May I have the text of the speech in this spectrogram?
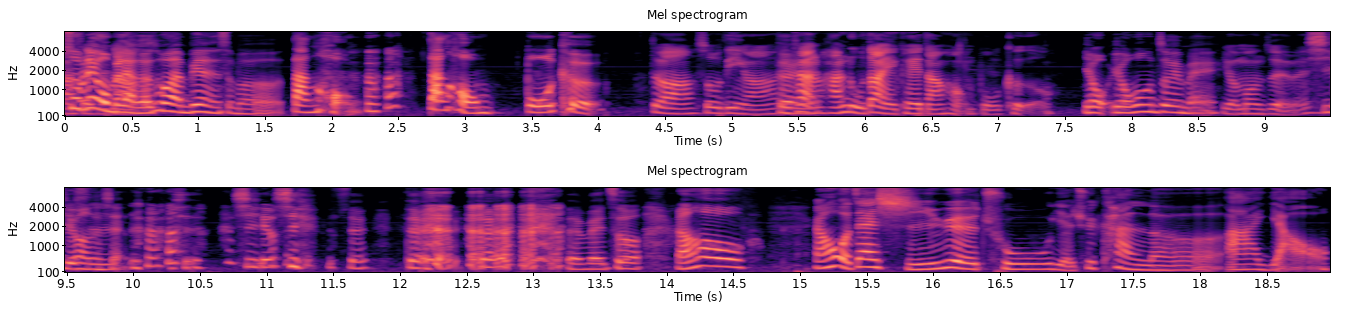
说不定我们两个突然变成什么当红当红播客，对啊，说不定啊，对你看含卤蛋也可以当红播客哦，有有梦最美。有梦最美，希望就是想 希希对对对对，没错。然后，然后我在十月初也去看了阿瑶，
